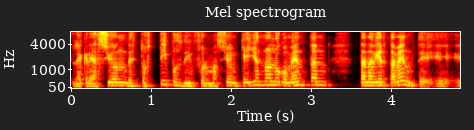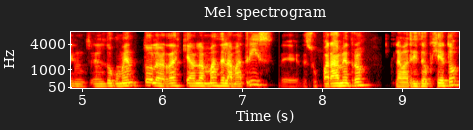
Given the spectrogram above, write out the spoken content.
la creación de estos tipos de información, que ellos no lo comentan tan abiertamente. Eh, en, el documento, la verdad es que hablan más de la matriz, de, sus parámetros, la matriz de objetos,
